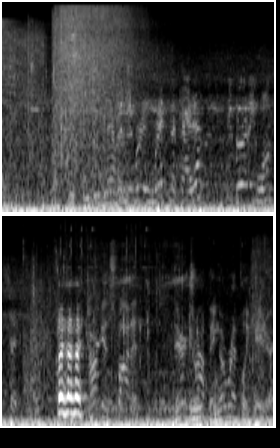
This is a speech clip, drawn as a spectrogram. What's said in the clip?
Receiving damage. Delivering replicator. He bloody wants it. เฮ้ยเฮ้ยเฮ้ย Target spotted. They're dropping a replicator.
